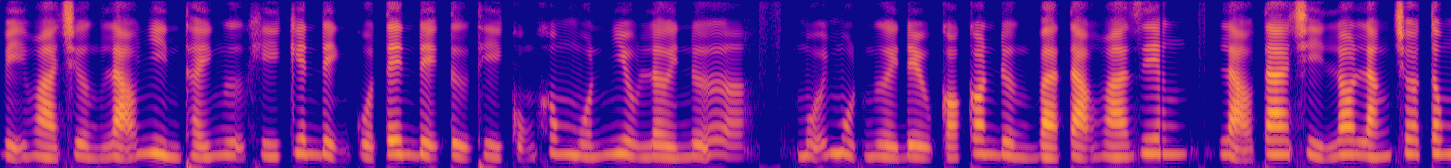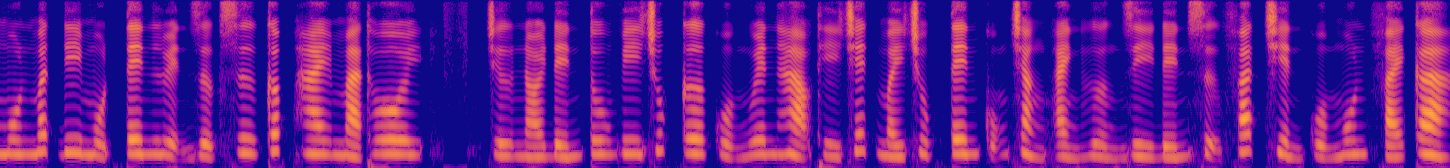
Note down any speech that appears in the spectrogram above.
Vị hòa trưởng lão nhìn thấy ngự khí kiên định của tên đệ tử thì cũng không muốn nhiều lời nữa. Mỗi một người đều có con đường và tạo hóa riêng. Lão ta chỉ lo lắng cho tông môn mất đi một tên luyện dược sư cấp 2 mà thôi. Chứ nói đến tu vi trúc cơ của Nguyên Hạo thì chết mấy chục tên cũng chẳng ảnh hưởng gì đến sự phát triển của môn phái cả.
